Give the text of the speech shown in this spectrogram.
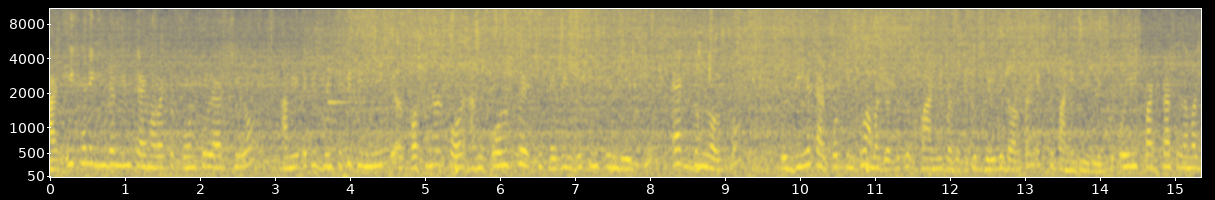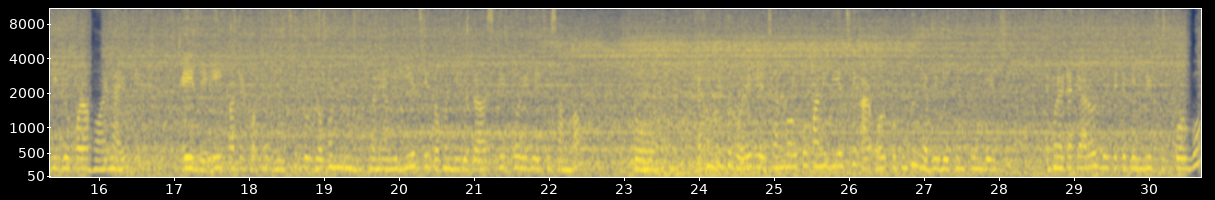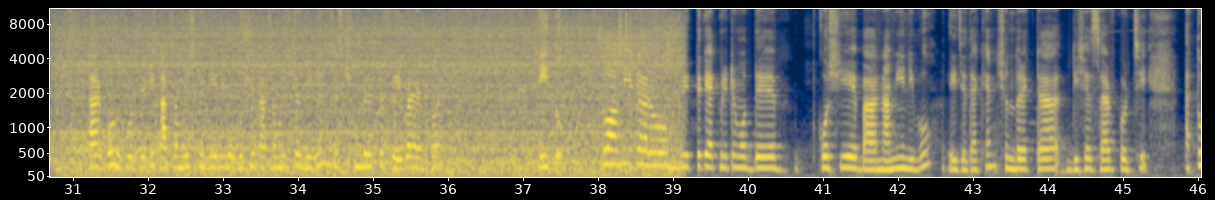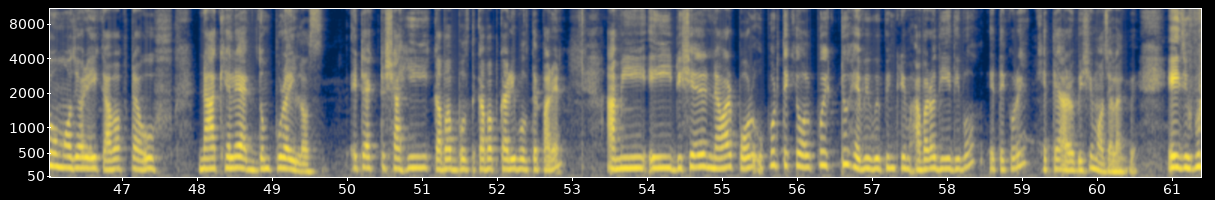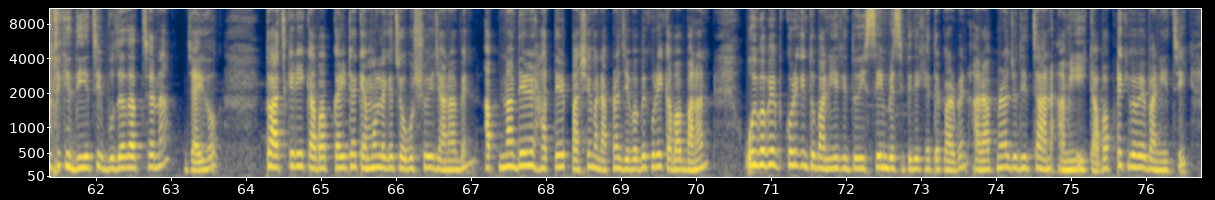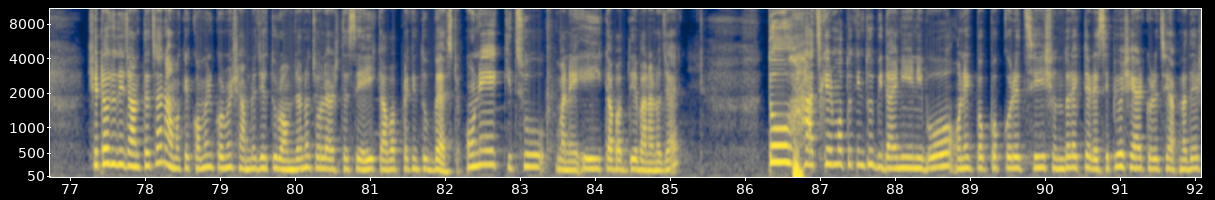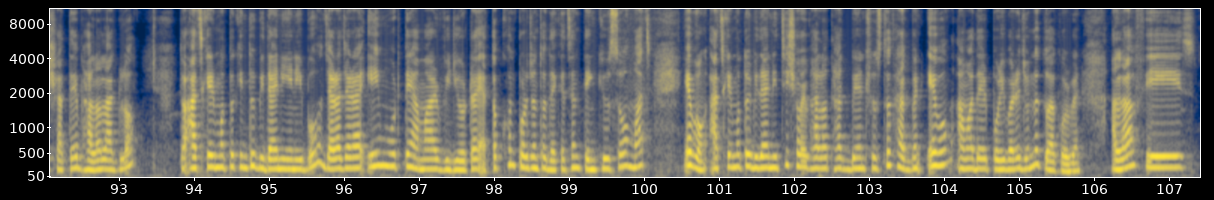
আর এইখানে ইন দ্য মিন টাইম আমার একটা ফোন চলে আসছিল। আমি এটাকে দুই থেকে তিন মিনিট কষানোর পর আমি অল্প একটু হেভি হুইপিং ক্রিম দিয়েছি, একদমই অল্প। তো দিয়ে তারপর কিন্তু আমার যতটুকু পানি বা যতটুকু গ্রেভি দরকার একটু পানি দিয়ে দিয়েছি। ওই পার্টটা আসলে আমার ভিডিও করা হয় নাই। এই যে, এই পার্টের কথা বলছি। তো যখন মানে আমি দিয়েছি, তখন ভিডিওটা স্কিপ হয়ে গিয়েছে সম্ভব তো এখন কিন্তু হয়ে গিয়েছে। আমি অল্প পানি দিয়েছি আর অল্প কিন্তু হেভি বেকিং ক্রিম দিয়েছি। এখন এটাকে আরও দুই থেকে তিন মিনিট কুক করব। তারপর উপর থেকে কাঁচামরিচটা দিয়ে দিব। অবশ্যই কাঁচামরিচটা দিবেন। জাস্ট সুন্দর একটা ফ্লেভার অ্যাড হয়। এই তো। তো আমি এটা আরও দুই থেকে এক মিনিটের মধ্যে কষিয়ে বা নামিয়ে নিব। এই যে দেখেন, সুন্দর একটা ডিশে সার্ভ করছি। এত মজার এই কাবাবটা, উফ, না খেলে একদম পুরাই লস এটা একটা শাহি কাবাব বলতে কাবাব কারি বলতে পারেন। আমি এই ডিশে নেওয়ার পর উপর থেকে অল্প একটু হেভি হুইপিং ক্রিম আবারও দিয়ে দিব, এতে করে খেতে আরও বেশি মজা লাগবে। এই যে উপর থেকে দিয়েছি, বোঝা যাচ্ছে না? যাই হোক। তো আজকের এই কাবাব কারিটা কেমন লেগেছে অবশ্যই জানাবেন। আপনাদের হাতের পাশে মানে আপনারা যেভাবে করে কাবাব বানান, ওইভাবে করে কিন্তু বানিয়ে কিন্তু এই সেম রেসিপি দিয়ে খেতে পারবেন। আর আপনারা যদি চান আমি এই কাবাবটা কীভাবে বানিয়েছি, সেটাও যদি জানতে চান, আমাকে কমেন্ট করবেন। সামনে যেহেতু রমজানও চলে আসতেছে, এই কাবাবটা কিন্তু বেস্ট অনেক কিছু মানে এই কাবাব দিয়ে বানানো যায়। তো আজকের মতো কিন্তু বিদায় নিয়ে নিব। অনেক বক বক করেছি, সুন্দর একটা রেসিপিও শেয়ার করেছি আপনাদের সাথে, ভালো লাগল। তো আজকের মতো কিন্তু বিদায় নিয়ে নিব। যারা যারা এই মুহূর্তে আমার ভিডিওটা এতক্ষণ পর্যন্ত দেখেছেন থ্যাংক ইউ সো মাচ এবং আজকের মতো বিদায় নিচ্ছি। সবাই ভালো থাকবেন, সুস্থ থাকবেন এবং আমাদের পরিবারের জন্য দোয়া করবেন। আল্লাহ হাফিজ।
